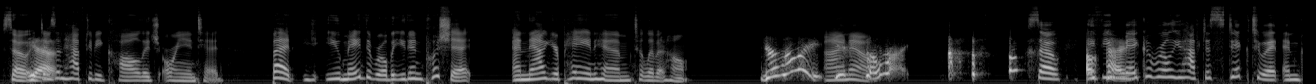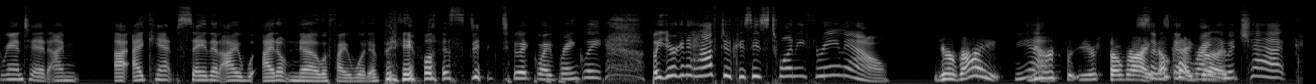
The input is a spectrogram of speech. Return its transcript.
So it doesn't have to be college oriented. But you made the rule, but you didn't push it. And now you're paying him to live at home. You're right. I You're know. so right. So if you make a rule, you have to stick to it. And granted, I'm I, I can't say that I w- I don't know if I would have been able to stick to it, quite frankly. But you're going to have to because he's 23 now. You're right. Yeah. You're you're so right. So he's okay, got to write good. you a check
